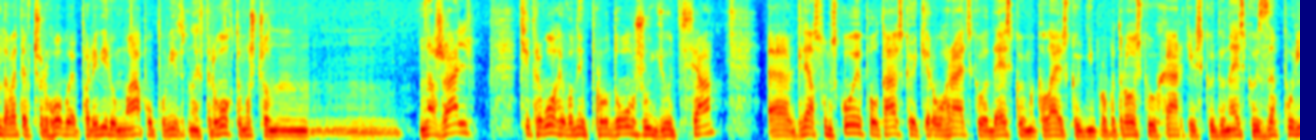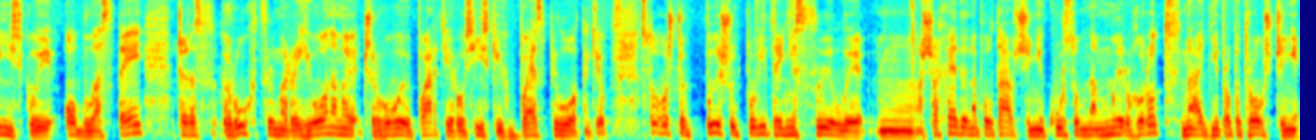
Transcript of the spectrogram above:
Давайте в чергове перевірю мапу повітряних тривог, тому що на жаль, ті тривоги вони продовжуються. Е, Для Сумської, Полтавської, Кіровоградської, Одеської, Миколаївської, Дніпропетровської, Харківської, Донецької, Запорізької областей через рух цими регіонами чергової партії російських безпілотників. З того, що пишуть повітряні сили, шахеди на Полтавщині курсом на Миргород, на Дніпропетровщині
